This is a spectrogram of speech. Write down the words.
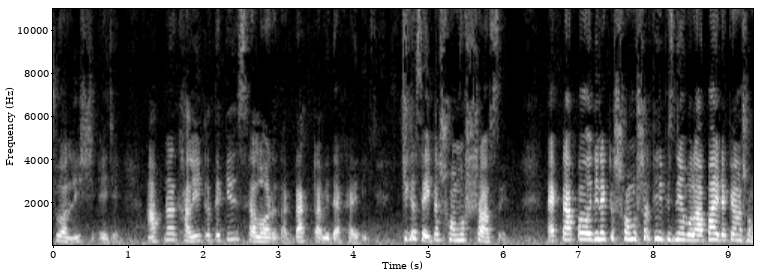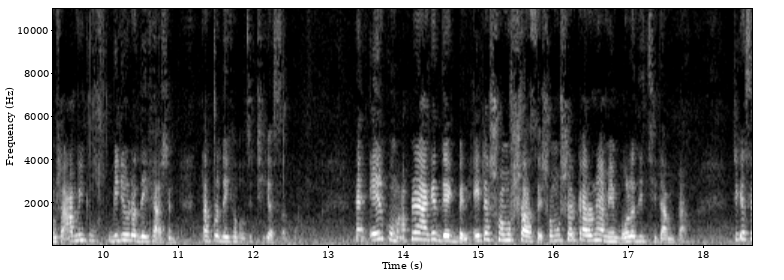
চুয়াল্লিশ। এই যে, আপনার খালি এটা থেকে সালোয়ারের দাগ, দাগটা আমি দেখাই দিই। ঠিক আছে? এটা সমস্যা আছে। একটা আপা ওই দিন একটা সমস্যা থ্রি পিস নিয়ে বলো, আপা, এটা কেন সমস্যা? আমি ভিডিওটা দেখে আসেন। তারপর দেখে বলছি, ঠিক আছে আপা। হ্যাঁ এরকম আপনারা আগে দেখবেন, এটা সমস্যা আছে। সমস্যার কারণে আমি বলে দিচ্ছি দামটা। ঠিক আছে,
